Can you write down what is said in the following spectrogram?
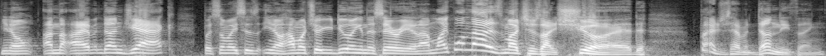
You know, I'm not, I haven't done jack, but somebody says, you know, how much are you doing in this area? And I'm like, well, not as much as I should, but I just haven't done anything.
